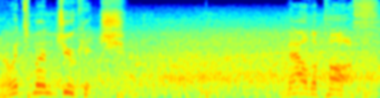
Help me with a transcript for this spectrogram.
Now it's Mandzukic. Now the pass.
